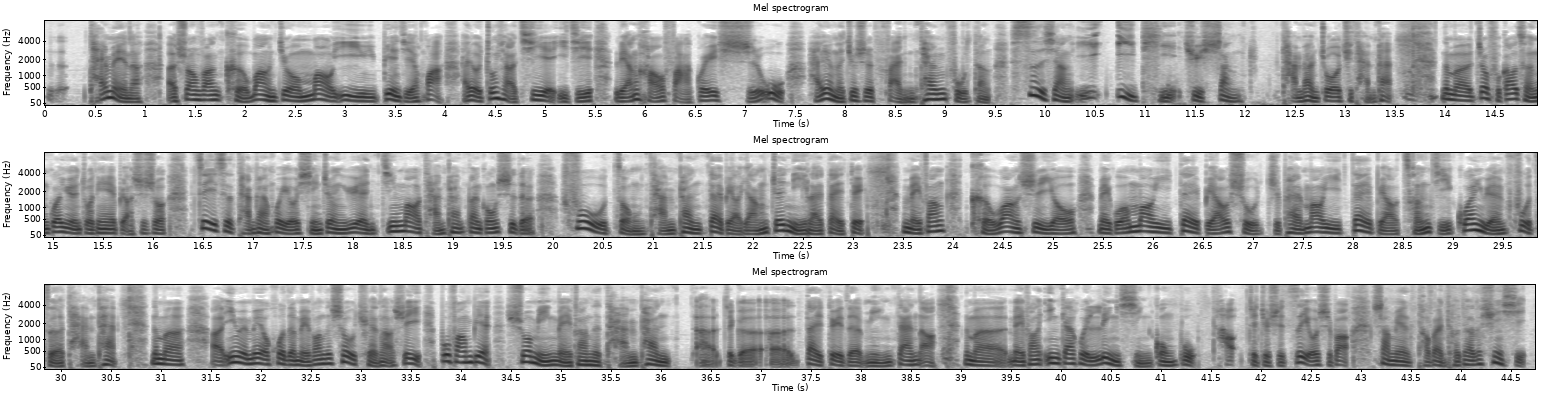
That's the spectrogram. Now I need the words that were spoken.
台美呢，呃，双方渴望就贸易便捷化，还有中小企业以及良好法规实务，还有呢就是反贪腐等四项议议题去上。谈判桌去谈判，那么政府高层官员昨天也表示说，这一次谈判会由行政院经贸谈判办公室的副总谈判代表杨珍妮来带队，美方渴望是由美国贸易代表署指派贸易代表层级官员负责谈判。那么啊，因为没有获得美方的授权啊，所以不方便说明美方的谈判。呃，这个呃带队的名单啊，那么美方应该会另行公布。好，这就是《自由时报》上面头版头条的讯息。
